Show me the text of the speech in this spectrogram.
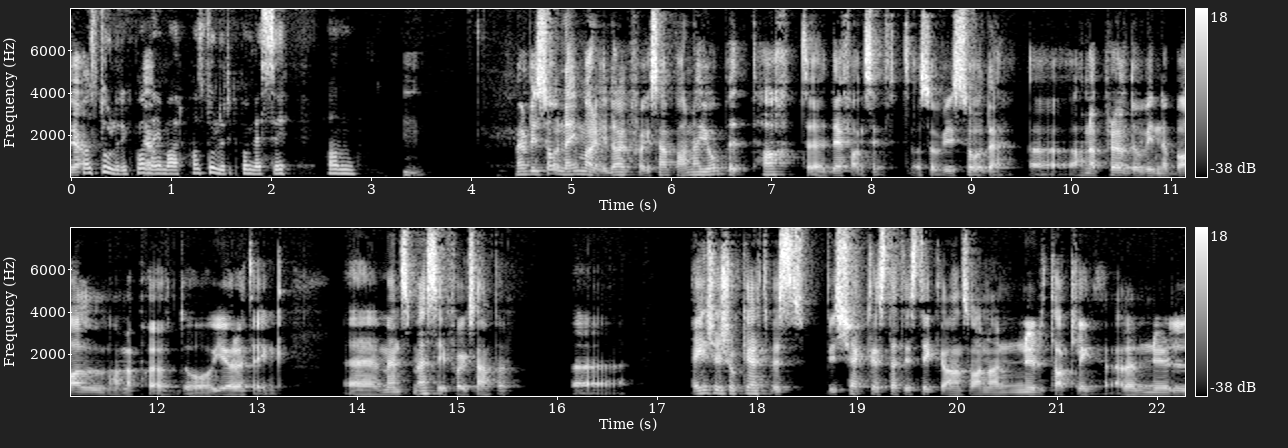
Ja. Han stoler ikke på ja. Neymar, han stoler ikke på Messi. Han mm. Men vi så Neymar i dag, f.eks. Han har jobbet hardt uh, defensivt. Altså, vi så det. Uh, han har prøvd å vinne ballen, han har prøvd å gjøre ting. Uh, mens Messi, f.eks. Uh, jeg er ikke sjokkert hvis vi sjekker statistikken hans, og han har null taklinger, eller null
